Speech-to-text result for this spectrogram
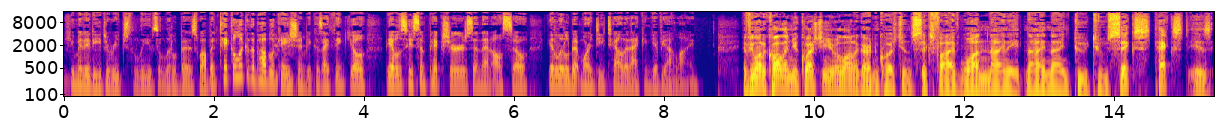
humidity to reach the leaves a little bit as well. But take a look at the publication because I think you'll be able to see some pictures and then also get a little bit more detail than I can give you online. If you want to call in your question, your lawn and garden question, 651 989 9226. Text is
